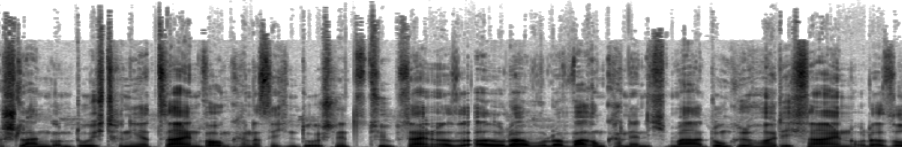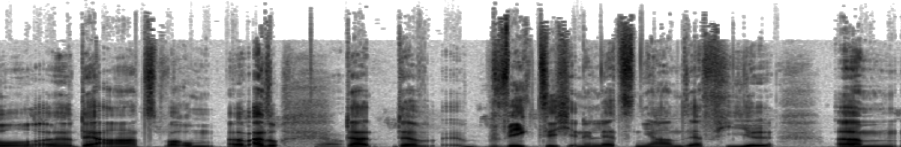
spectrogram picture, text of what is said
schlank und durchtrainiert sein? Warum kann das nicht ein Durchschnittstyp sein? Also, oder, oder warum kann der nicht mal dunkelhäutig sein oder so, äh, der Arzt? Warum? Äh, also ja. da, da, bewegt sich in den letzten Jahren sehr viel. Ähm,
